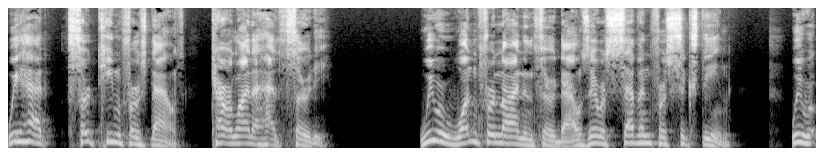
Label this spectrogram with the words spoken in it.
We had 13 first downs. Carolina had 30. We were one for nine in third downs. They were seven for 16. We were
